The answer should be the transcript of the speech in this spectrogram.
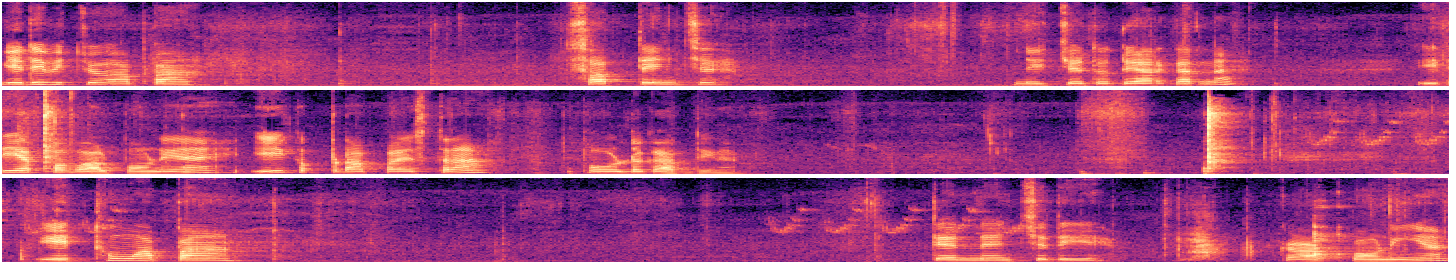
ਇਹਦੇ ਵਿੱਚੋਂ ਆਪਾਂ 7 ਇੰਚ ਨੀਚੇ ਤੋਂ ਤਿਆਰ ਕਰਨਾ ਇਹਦੇ ਆਪਾਂ ਵਾਲ ਪਾਉਣੇ ਆ। ਇਹ ਕੱਪੜਾ ਆਪਾਂ ਇਸ ਤਰ੍ਹਾਂ ਫੋਲਡ ਕਰ ਦੇਣਾ ਇੱਥੋਂ ਆਪਾਂ 3 ਇੰਚ ਦੀ ਕਾਟ ਪਾਉਣੀ ਹੈ।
